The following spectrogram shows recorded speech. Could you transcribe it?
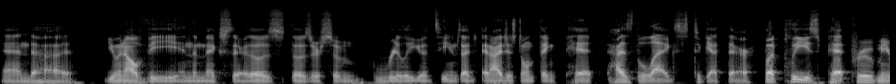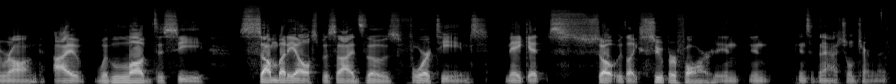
and uh, UNLV in the mix there. Those those are some really good teams. I, and I just don't think Pitt has the legs to get there. But please, Pitt, prove me wrong. I would love to see somebody else besides those four teams make it so like super far in in into the national tournament.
